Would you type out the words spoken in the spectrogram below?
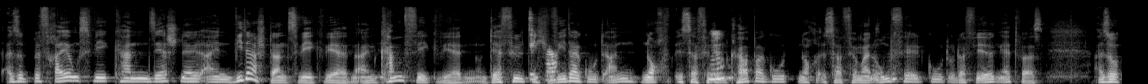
also Befreiungsweg kann sehr schnell ein Widerstandsweg werden, ein Kampfweg werden. Und der fühlt sich ja. weder gut an, noch ist er für mhm. den Körper gut, noch ist er für mein mhm. Umfeld gut oder für irgendetwas. Also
